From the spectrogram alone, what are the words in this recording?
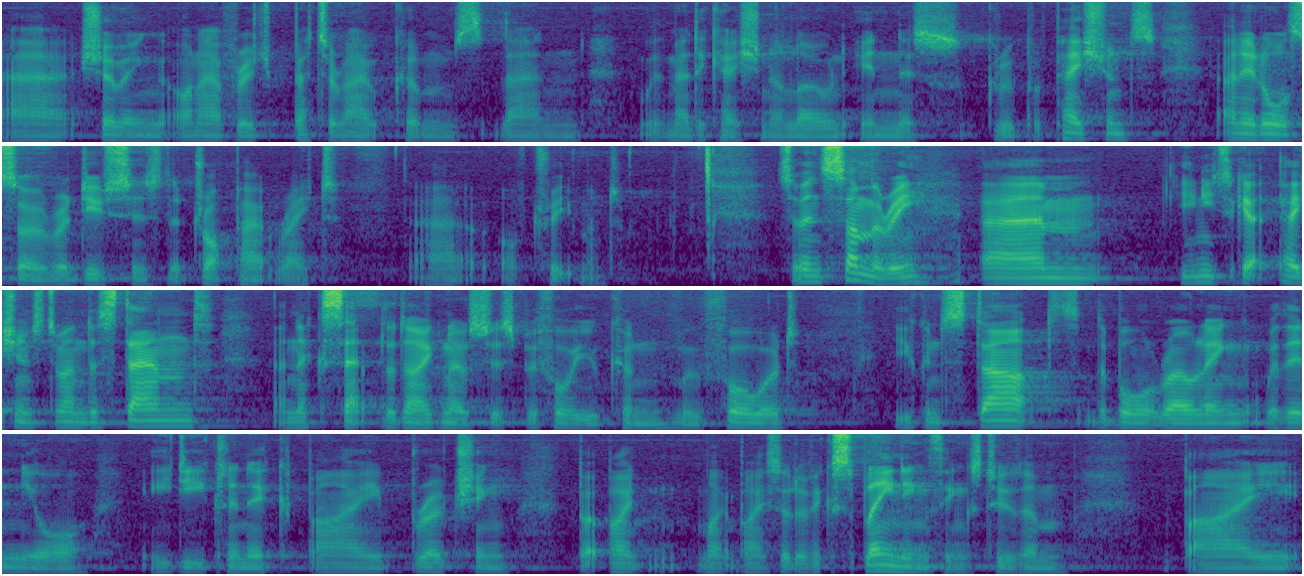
uh, showing on average better outcomes than with medication alone in this group of patients, and it also reduces the dropout rate uh, of treatment. So in summary, um, you need to get patients to understand and accept the diagnosis before you can move forward. You can start the ball rolling within your ED clinic by broaching, but by, by, by sort of explaining things to them, by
